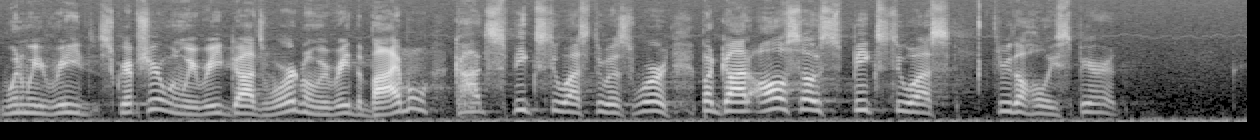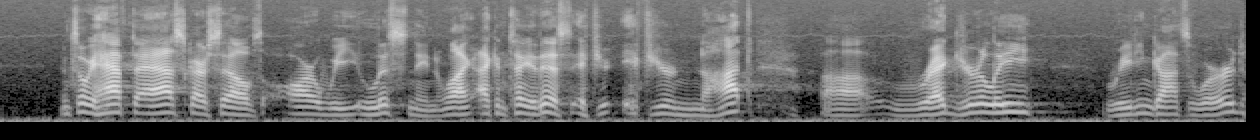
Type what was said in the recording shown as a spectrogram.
when we read Scripture, when we read God's Word, when we read the Bible. God speaks to us through His Word. But God also speaks to us through the Holy Spirit. And so we have to ask ourselves, are we listening? Well, I, I can tell you this if you're, if you're not uh, regularly reading God's Word,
